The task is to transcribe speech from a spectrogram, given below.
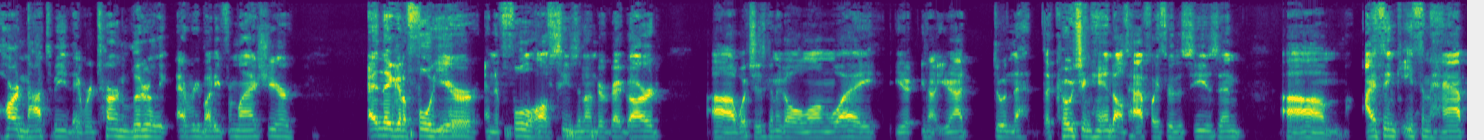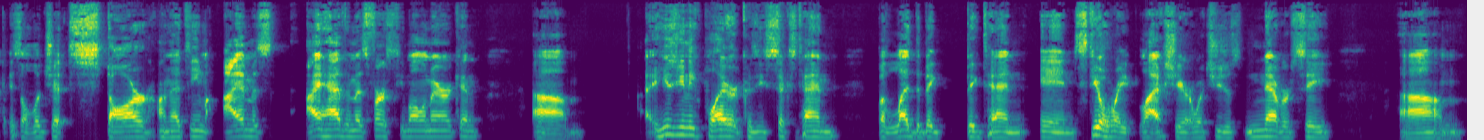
hard not to be. They return literally everybody from last year, and they get a full year and a full off season under Greg Gard, uh, which is going to go a long way. You, you know, you're not doing the, the coaching handoff halfway through the season. Um, I think Ethan Happ is a legit star on that team. I am as I have him as first team All American. Um, he's a unique player because he's six ten, but led the Big Big Ten in steal rate last year, which you just never see. Um,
